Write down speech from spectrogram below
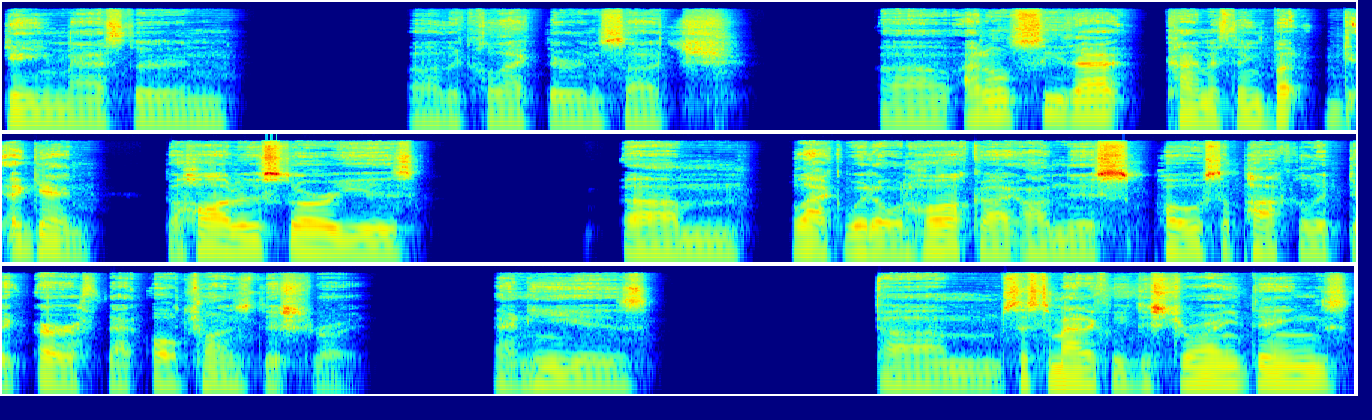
Game Master and uh, the Collector and such. Uh, I don't see that kind of thing, but again, the heart of the story is um, Black Widow and Hawkeye on this post-apocalyptic Earth that Ultron's destroyed, and he is um, systematically destroying things.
